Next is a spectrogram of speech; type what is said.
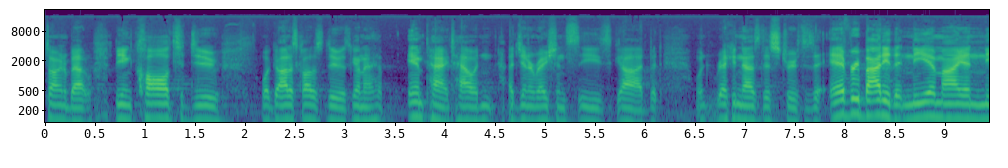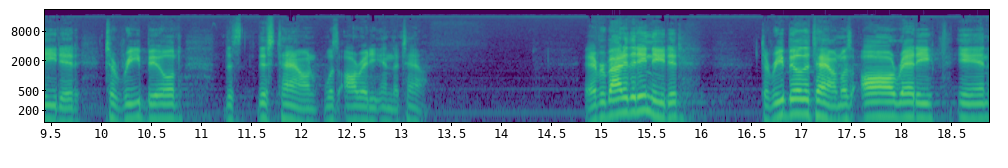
talking about being called to do what God has called us to do is going to impact how a generation sees God. But recognize this truth is that everybody that Nehemiah needed to rebuild this, this town was already in the town. Everybody that he needed to rebuild the town was already in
